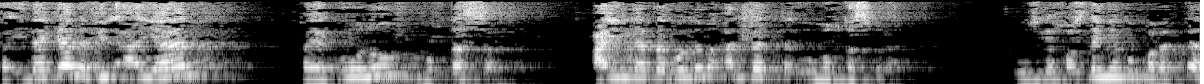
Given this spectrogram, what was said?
فإذا كان في الأعيان فيكون مختصا ayinlarda bo'ldimi albatta u muxtas bo'ladi o'ziga xoslangan bo'lib qoladida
